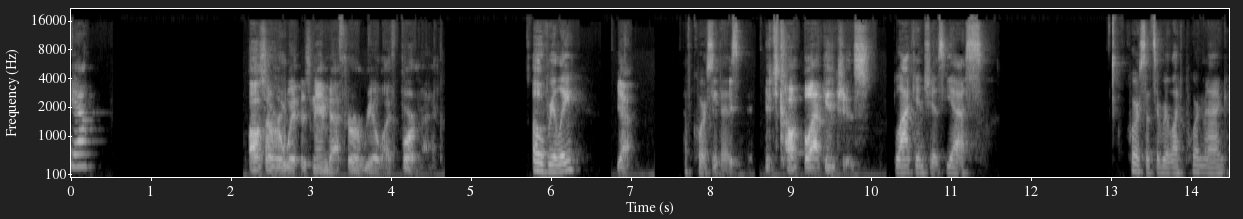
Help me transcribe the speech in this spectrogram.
yeah Also, her whip is named after a real life porn mag. oh really Yeah. of course it is It's called Black Inches. black inches yes course that's a real life porn mag.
